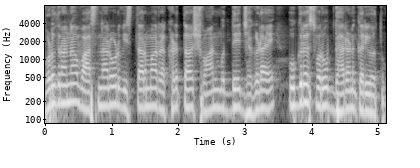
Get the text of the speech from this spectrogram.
વડોદરાના વાસના રોડ વિસ્તારમાં રખડતા શ્વાન મુદ્દે ઝઘડાએ ઉગ્ર સ્વરૂપ ધારણ કર્યું હતું.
